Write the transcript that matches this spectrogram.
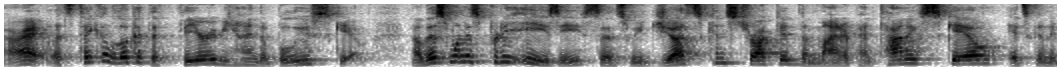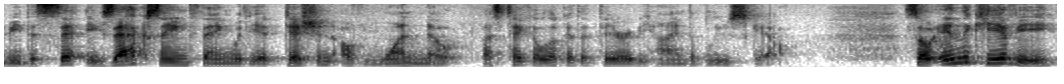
All right, let's take a look at the theory behind the blues scale. Now this one is pretty easy since we just constructed the minor pentatonic scale. It's going to be the exact same thing with the addition of one note. Let's take a look at the theory behind the blues scale. So in the key of E,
